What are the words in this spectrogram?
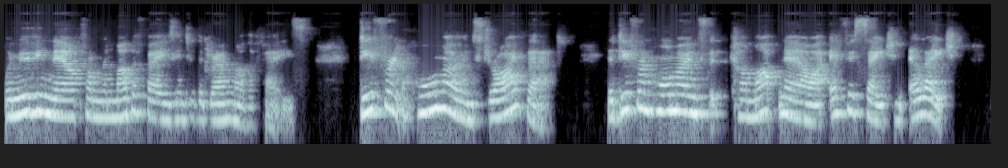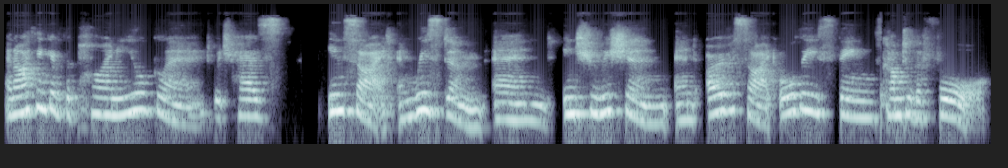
We're moving now from the mother phase into the grandmother phase. Different hormones drive that. The different hormones that come up now are FSH and LH. And I think of the pineal gland, which has insight and wisdom and intuition and oversight. All these things come to the fore.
